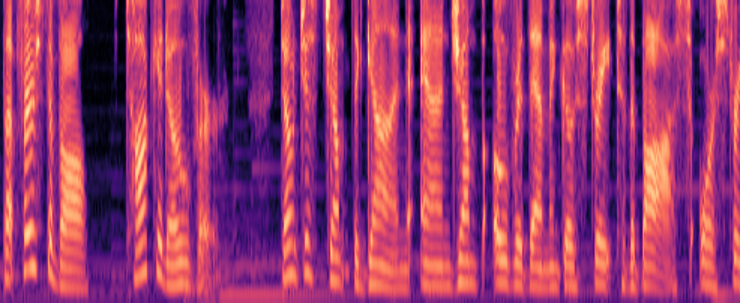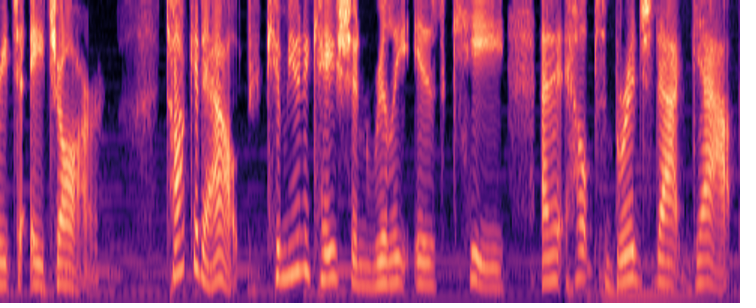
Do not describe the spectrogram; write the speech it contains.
But first of all, talk it over. Don't just jump the gun and jump over them and go straight to the boss or straight to HR. Talk it out. Communication really is key and it helps bridge that gap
